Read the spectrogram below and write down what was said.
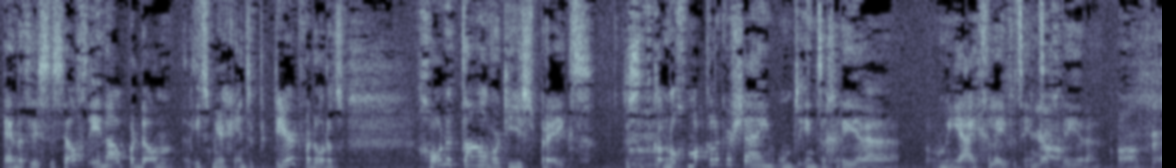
En dat is dezelfde inhoud, maar dan iets meer geïnterpreteerd. Waardoor het gewoon de taal wordt die je spreekt. Dus het mhm. kan nog makkelijker zijn om te integreren. Om in je eigen leven te integreren. Ja, oké.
